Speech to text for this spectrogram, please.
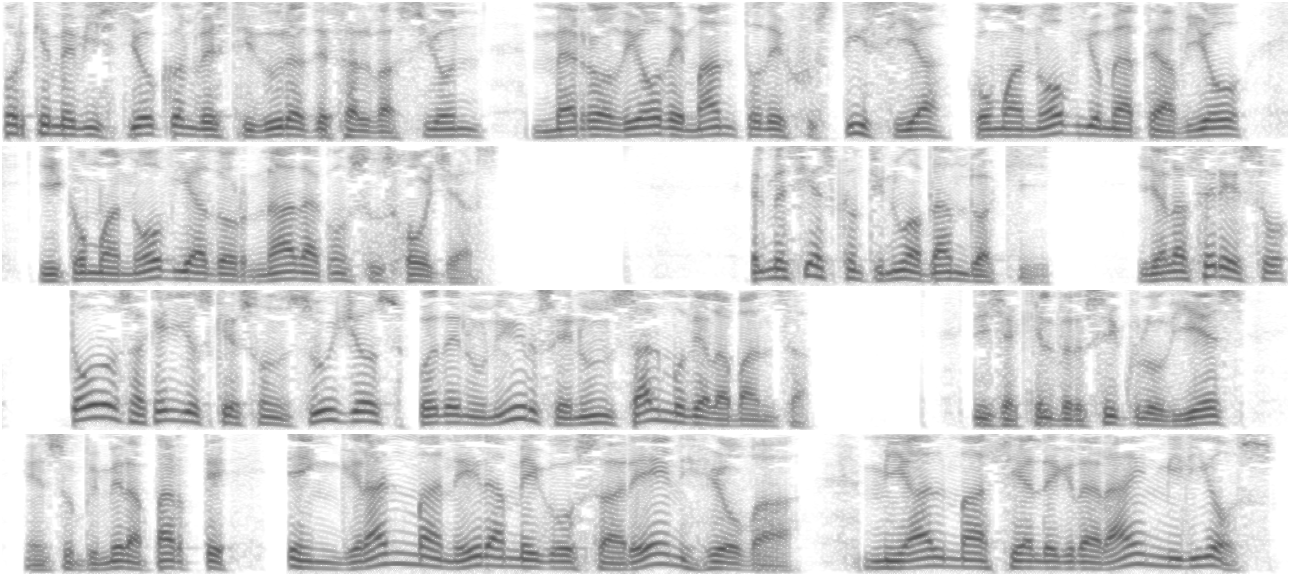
Porque me vistió con vestiduras de salvación, me rodeó de manto de justicia, como a novio me atavió, y como a novia adornada con sus joyas. El Mesías continúa hablando aquí, y al hacer eso, todos aquellos que son suyos pueden unirse en un salmo de alabanza. Dice aquí el versículo diez, en su primera parte, En gran manera me gozaré en Jehová, mi alma se alegrará en mi Dios.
